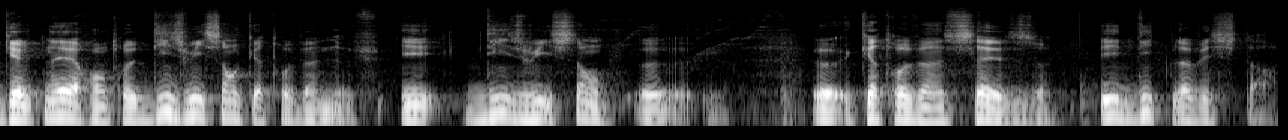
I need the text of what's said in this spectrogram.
Geltner, entre 1889 et 1896, édite l'Avesta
